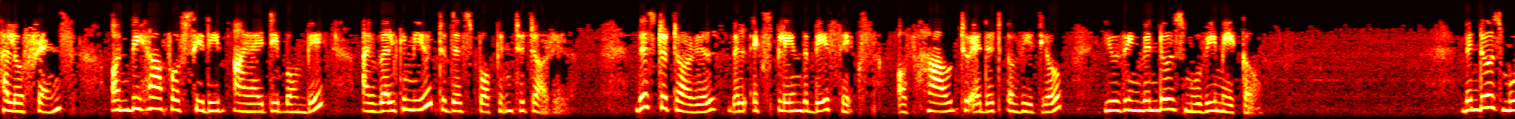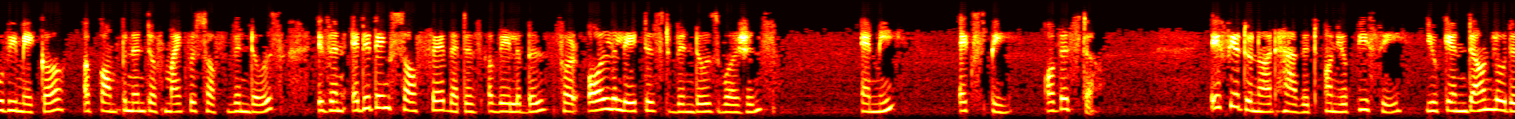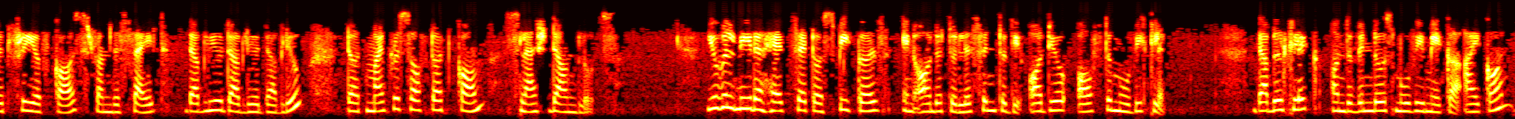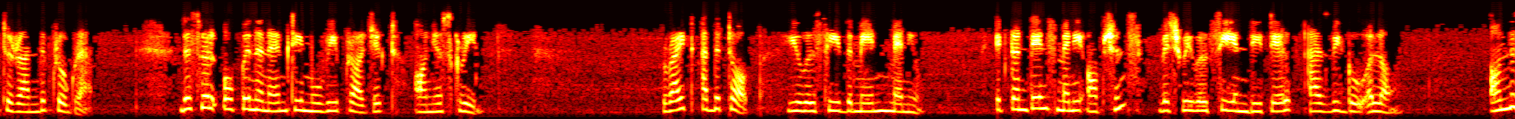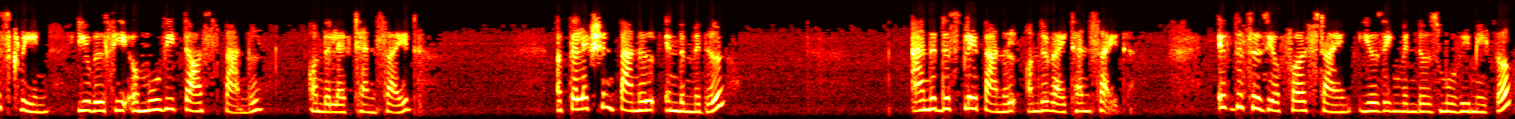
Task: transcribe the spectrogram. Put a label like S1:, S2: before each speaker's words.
S1: Hello friends, on behalf of CDEEP IIT Bombay, I welcome you to this spoken tutorial. This tutorial will explain the basics of how to edit a video using Windows Movie Maker. Windows Movie Maker, a component of Microsoft Windows, is an editing software that is available for all the latest Windows versions, ME, XP or Vista. If you do not have it on your PC, you can download it free of cost from the site www.microsoft.com/downloads. You will need a headset or speakers in order to listen to the audio of the movie clip. Double-click on the Windows Movie Maker icon to run the program. This will open an empty movie project on your screen. Right at the top, you will see the main menu. It contains many options which we will see in detail as we go along. On the screen, you will see a movie task panel on the left hand side, a collection panel in the middle, and a display panel on the right hand side. If this is your first time using Windows Movie Maker,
